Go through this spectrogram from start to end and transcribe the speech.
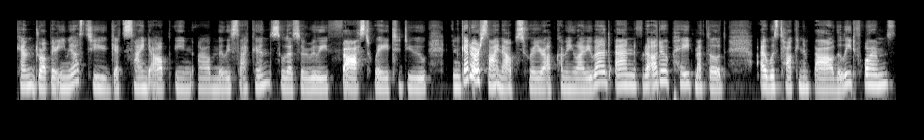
can drop their emails to get signed up in a millisecond. So that's a really fast way to do and get our signups for your upcoming live event. And for the other paid method, I was talking about the lead forms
